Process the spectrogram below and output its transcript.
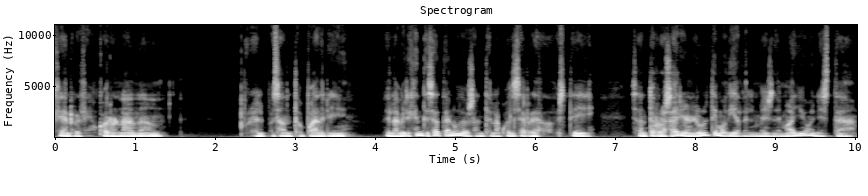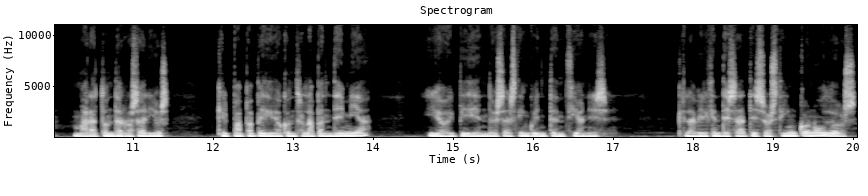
Imagen recién coronada por el Santo Padre de la Virgen de Satanudos, ante la cual se ha rezado este Santo Rosario en el último día del mes de mayo, en esta maratón de rosarios que el Papa ha pedido contra la pandemia y hoy pidiendo esas cinco intenciones, que la Virgen desate esos cinco nudos,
